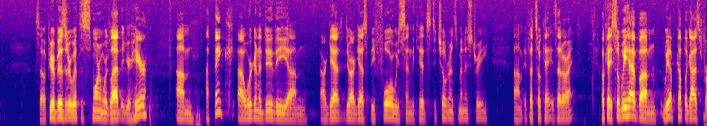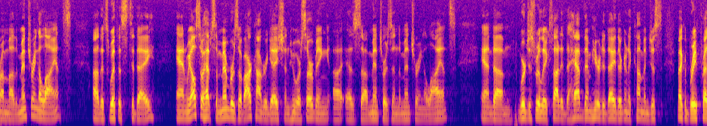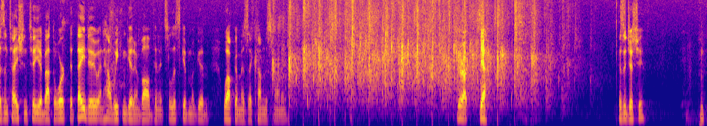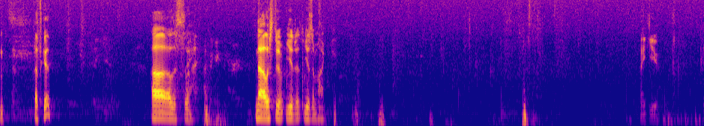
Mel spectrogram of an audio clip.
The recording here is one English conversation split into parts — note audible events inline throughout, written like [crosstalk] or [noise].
So, if you're a visitor with us this morning, we're glad that you're here. Um, I think uh, we're going to do the um, our guest do our guests before we send the kids to children's ministry, um, if that's okay. Is that all right? Okay. So we have um, we have a couple of guys from uh, the Mentoring Alliance uh, that's with us today, and we also have some members of our congregation who are serving uh, as uh, mentors in the Mentoring Alliance. And um, we're just really excited to have them here today. They're going to come and just make a brief presentation to you about the work that they do and how we can get involved in it. So let's give them a good welcome as they come this morning. You're up. Yeah. Is it just you? [laughs] That's good. Uh, let's see. No, let's do use, use a mic. Thank you.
